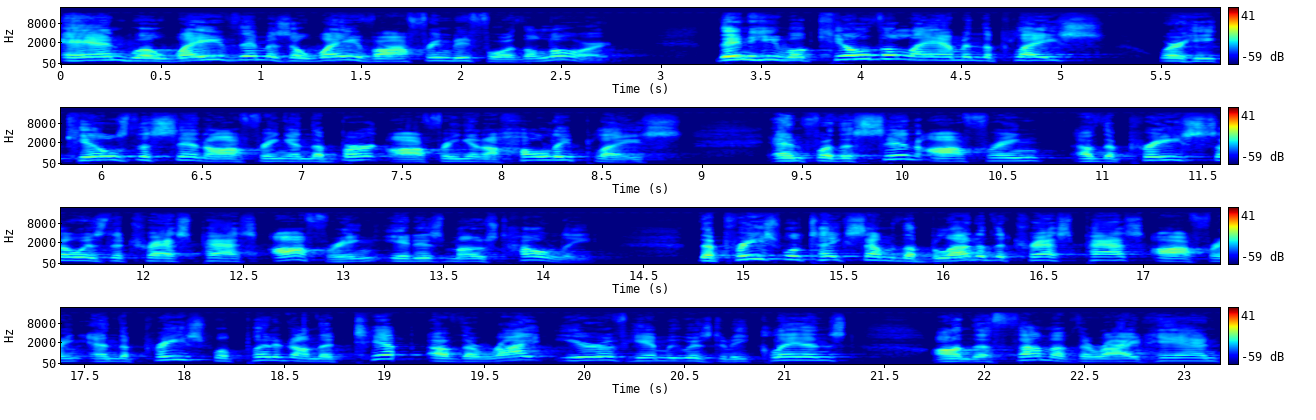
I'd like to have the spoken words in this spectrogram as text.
and will wave them as a wave offering before the Lord. Then he will kill the lamb in the place where he kills the sin offering and the burnt offering in a holy place and for the sin offering of the priest, so is the trespass offering, it is most holy. The priest will take some of the blood of the trespass offering, and the priest will put it on the tip of the right ear of him who is to be cleansed, on the thumb of the right hand,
